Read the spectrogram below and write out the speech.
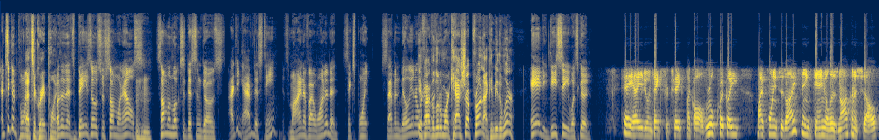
That's a good point. That's a great point. Whether that's Bezos or someone else, Mm-hmm. someone looks at this and goes, "I can have this team. It's mine if I wanted it. six point seven billion or If whatever." I have a little more cash up front, I can be the winner. Andy, DC, what's good? Hey, how you doing? Thank you for taking my call. Real quickly, my point is I think Daniel is not going to sell.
